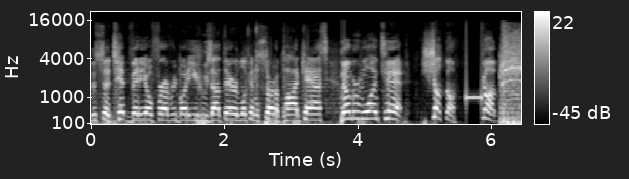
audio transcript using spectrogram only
This is a tip video for everybody who's out there looking to start a podcast. Number one tip shut the f up.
